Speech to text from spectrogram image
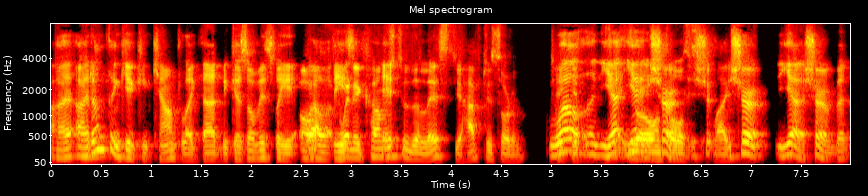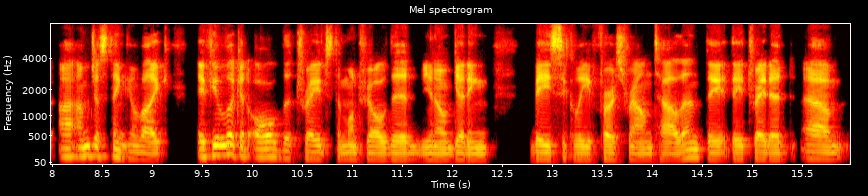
I, I don't think you can count like that because obviously all well, of these. when it comes it- to the list, you have to sort of. Well, yeah, yeah, sure, sure, like- sure, yeah, sure. But I, I'm just thinking, like, if you look at all the trades that Montreal did, you know, getting basically first round talent, they they traded. Um,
